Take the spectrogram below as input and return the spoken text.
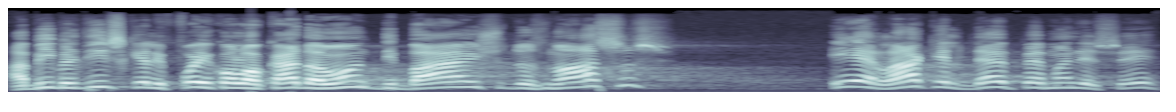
A Bíblia diz que ele foi colocado aonde? Debaixo dos nossos, e é lá que ele deve permanecer.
